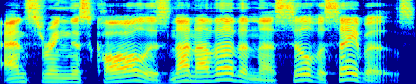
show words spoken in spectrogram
Answering this call is none other than the Silver Sabres.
